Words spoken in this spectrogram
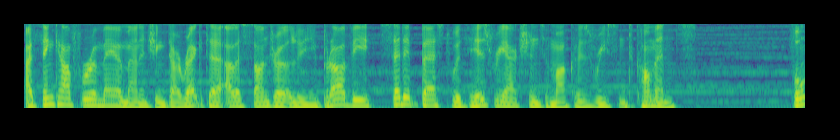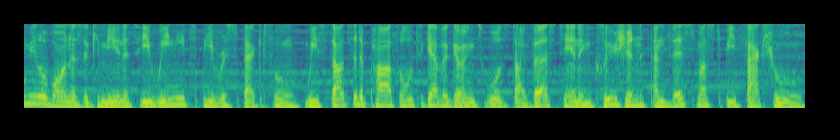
I think Alfa Romeo managing director Alessandro Alunni Bravi said it best with his reaction to Marko's recent comments. Formula One as a community, we need to be respectful. We started a path altogether going towards diversity and inclusion, and this must be factual.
